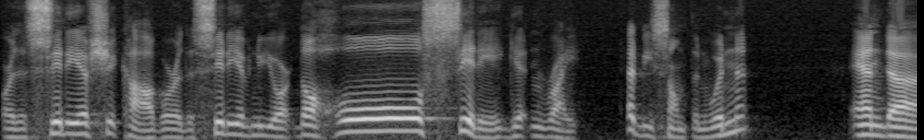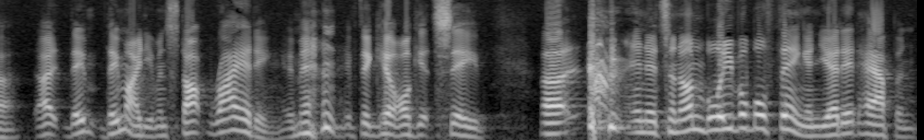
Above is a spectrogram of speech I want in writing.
or the city of Chicago or the city of New York, the whole city getting right. That'd be something, wouldn't it? And uh, I, they, they might even stop rioting, amen, if they all get saved. Uh, and it's an unbelievable thing, and yet it happened.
